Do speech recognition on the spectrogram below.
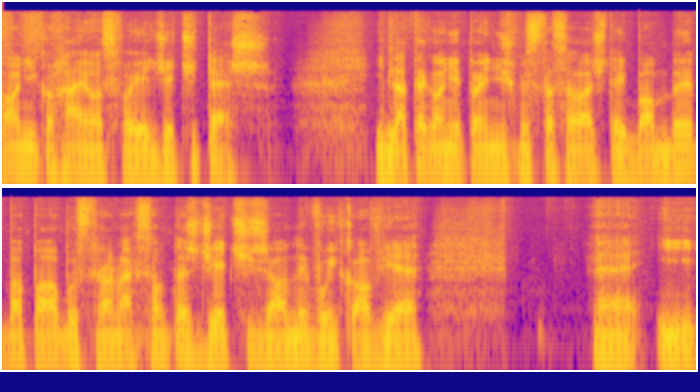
oni kochają swoje dzieci też. I dlatego nie powinniśmy stosować tej bomby, bo po obu stronach są też dzieci, żony, wujkowie e, i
